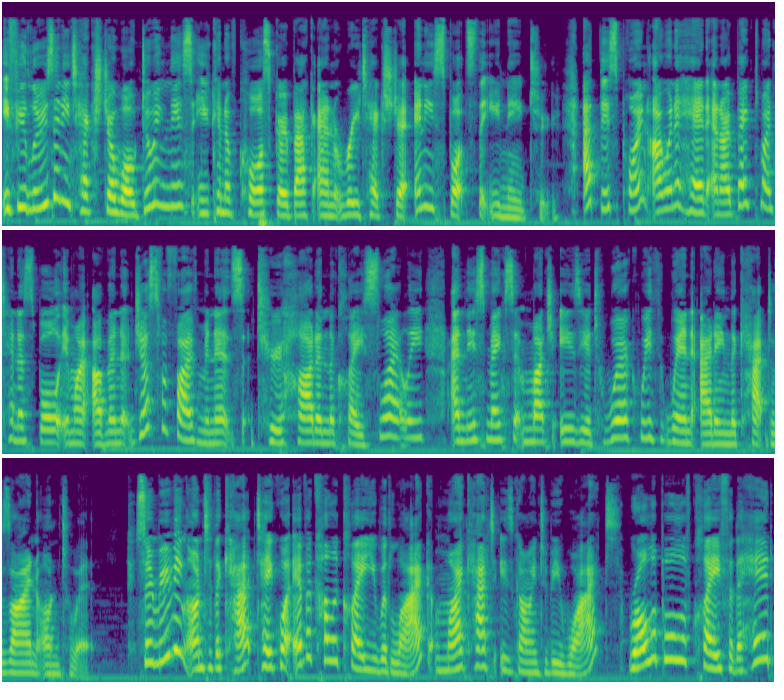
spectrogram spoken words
If you lose any texture while doing this, you can of course go back and retexture any spots that you need to. At this point, I went ahead and I baked my tennis ball in my oven just for five minutes to harden the clay slightly, and this makes it much easier to work with when adding the cat design onto it. So moving on to the cat, take whatever color clay you would like. My cat is going to be white. Roll a ball of clay for the head,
